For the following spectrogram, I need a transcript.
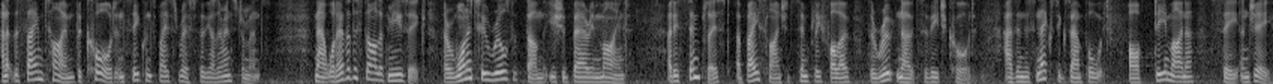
and at the same time the chord and sequence-based riffs of the other instruments. Now, whatever the style of music, there are one or two rules of thumb that you should bear in mind. At its simplest, a bass line should simply follow the root notes of each chord, as in this next example of D minor, C and G.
